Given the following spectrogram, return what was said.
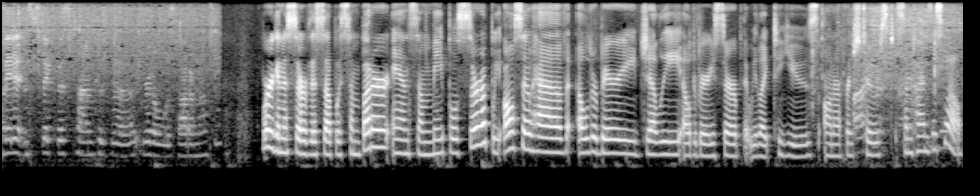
they didn't stick this time because the griddle was hot enough. We're going to serve this up with some butter and some maple syrup. We also have elderberry jelly, elderberry syrup that we like to use on our French toast sometimes as well.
